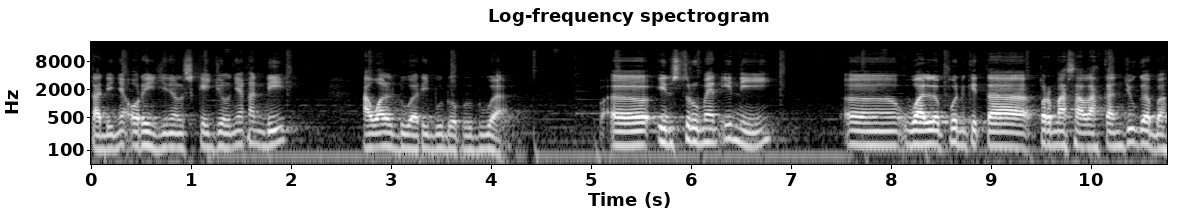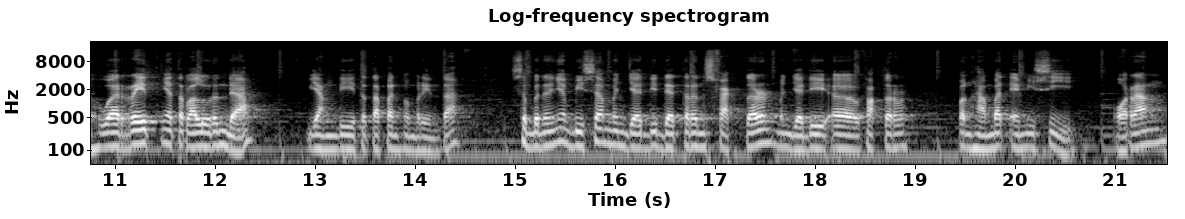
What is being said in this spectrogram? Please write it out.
tadinya original schedule-nya kan di awal 2022. Eh, instrumen ini eh, walaupun kita permasalahkan juga bahwa rate-nya terlalu rendah yang ditetapkan pemerintah, sebenarnya bisa menjadi deterrence factor, menjadi eh, faktor penghambat emisi orang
